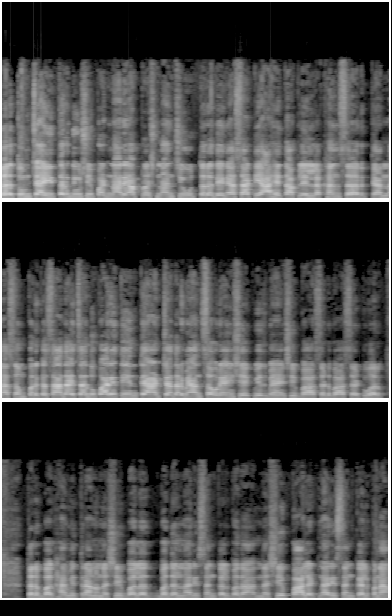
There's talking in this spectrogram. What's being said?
तर तुमच्या इतर दिवशी पडणाऱ्या प्रश्नांची उत्तरं देण्यासाठी आहेत आपले लखन सर. त्यांना संपर्क साधायचा दुपारी तीन ते आठच्या दरम्यान चौऱ्याऐंशी एकवीस ब्याऐंशी बासष्ट बासष्ट वर. तर बघा मित्रांनो नशीब बल बदलणारी संकल्पना नशीब पालटणारी संकल्पना.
